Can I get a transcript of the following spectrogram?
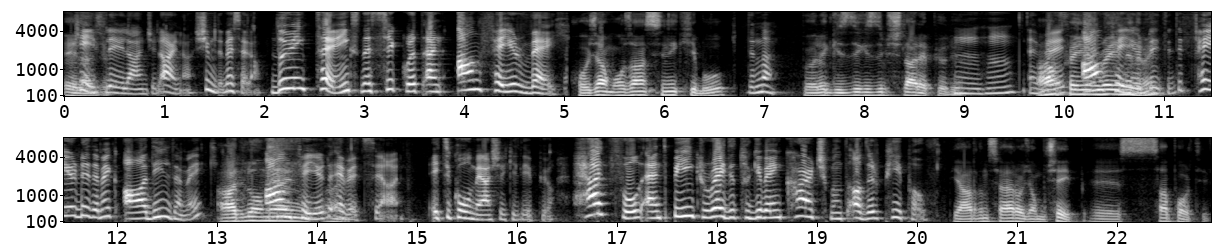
Eğlenceli. keyifli, eğlenceli. Aynen. Şimdi mesela doing things in a secret and unfair way. Hocam Ozan Siniki bu. Değil mi? Böyle gizli gizli bir şeyler yapıyor diyor. Evet. Unfair way ne demek? dedi. Fair ne demek? Adil demek. Adil olmayan... Unfair de evet yani. Etik olmayan şekilde yapıyor. Helpful and being ready to give encouragement other people. Yardımsever hocam bu şey e, supportive.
